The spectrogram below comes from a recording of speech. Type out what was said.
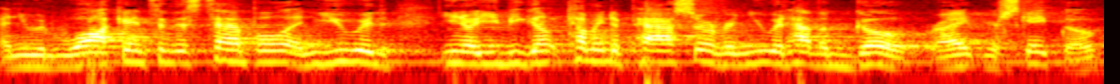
And you would walk into this temple, and you would, you know, you'd be coming to Passover, and you would have a goat, right, your scapegoat.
